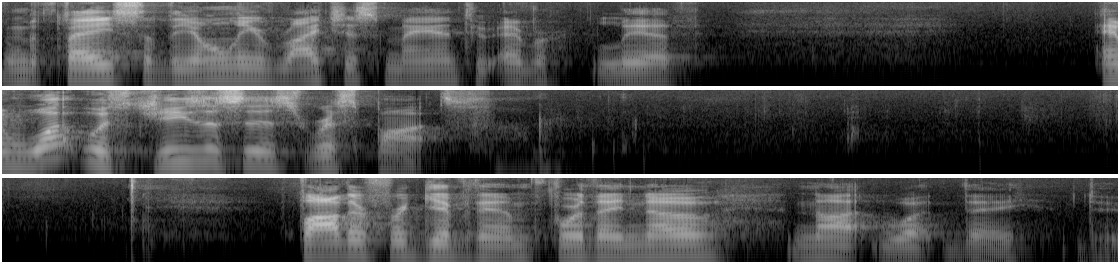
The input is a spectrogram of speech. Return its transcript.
in the face of the only righteous man to ever live. And what was Jesus' response? Father, forgive them, for they know not what they do.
